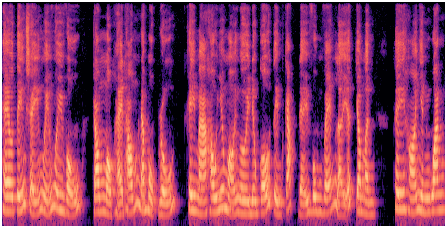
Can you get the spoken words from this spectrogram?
Theo tiến sĩ Nguyễn Huy Vũ, trong một hệ thống đã mục ruỗng, khi mà hầu như mọi người đều cố tìm cách để vung vén lợi ích cho mình, thì họ nhìn quanh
